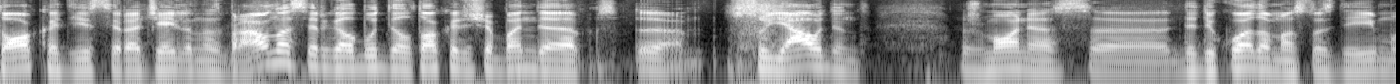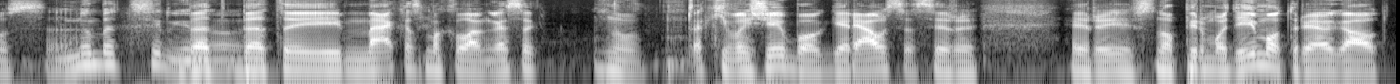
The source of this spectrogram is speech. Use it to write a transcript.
to, kad jis yra Džėlinas Braunas ir galbūt dėl to, kad jis čia bandė uh, sujaudinti žmonės, uh, dedikuodamas tos dėjimus. Uh, Nu, bet irgi. Bet, nu, bet tai Mekas Maklangas, nu, akivaizdžiai buvo geriausias ir, ir jis nuo pirmo dėjimo turėjo gauti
